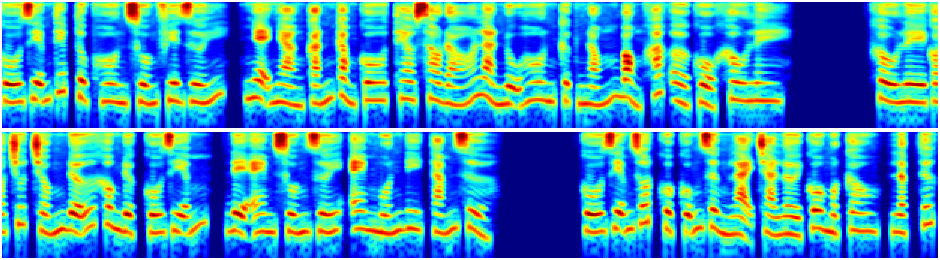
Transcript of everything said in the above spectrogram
Cố Diễm tiếp tục hôn xuống phía dưới, nhẹ nhàng cắn cằm cô theo sau đó là nụ hôn cực nóng bỏng khắc ở cổ khâu lê. Khâu lê có chút chống đỡ không được cố Diễm, để em xuống dưới em muốn đi tắm rửa. Cố Diễm rốt cuộc cũng dừng lại trả lời cô một câu, lập tức.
